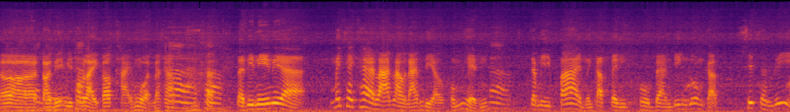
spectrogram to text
ก็ตอนนี้มีเท่าไหร่ก็ขายหมดแล้วครับ ค่ะค่ะแต่ทีนี้เนี่ยไม่ใช่แค่ร้านเราร้านเดียว ผมเห็นค่ะ จะมีป้ายเหมือนกับเป็นโ o แบรนดิ้งร่วมกับ ซิสเตอรี่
